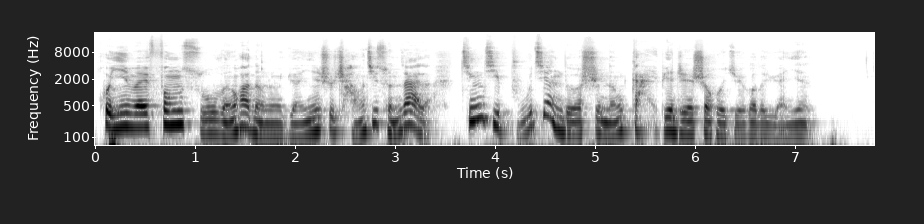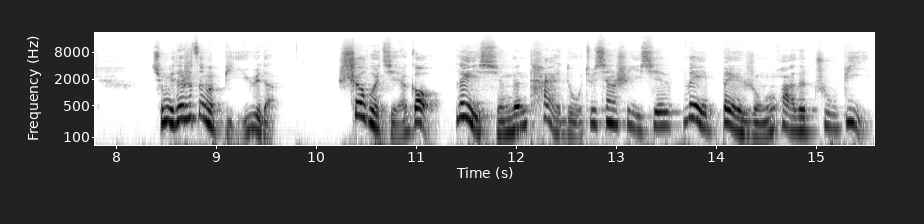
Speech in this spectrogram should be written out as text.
会因为风俗文化等等原因是长期存在的，经济不见得是能改变这些社会结构的原因。熊彼特是这么比喻的：社会结构、类型跟态度，就像是一些未被融化的铸币，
